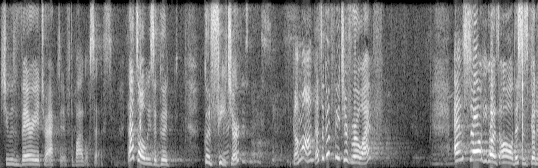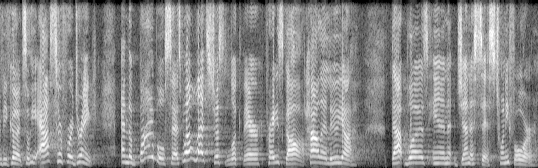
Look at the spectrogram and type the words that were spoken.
She was very attractive, the Bible says. That's always a good, good feature. Come on, that's a good feature for a wife. And so he goes, Oh, this is going to be good. So he asks her for a drink. And the Bible says, Well, let's just look there. Praise God. Hallelujah. That was in Genesis 24.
